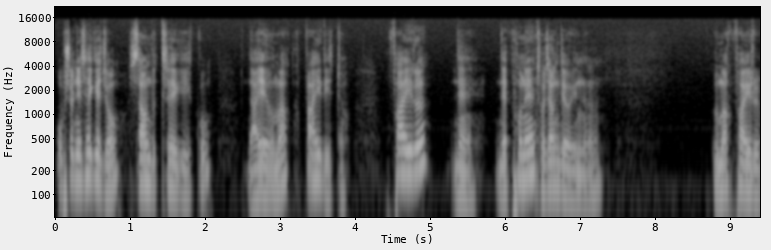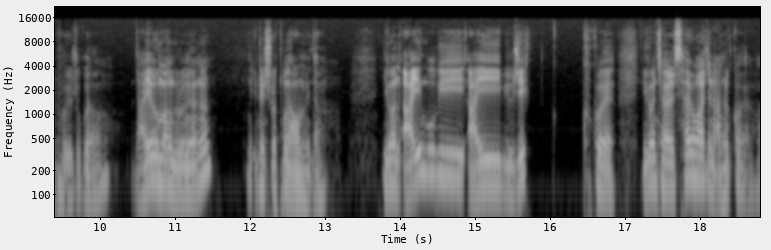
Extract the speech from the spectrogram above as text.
옵션이 세 개죠. 사운드 트랙이 있고 나의 음악 파일이 있죠. 파일은 네, 내 폰에 저장되어 있는 음악 파일을 보여주고요. 나의 음악 누르면은 이런 식으로 또 나옵니다. 이건 아이무비, 아이뮤직 그거에 이건 잘 사용하진 않을 거예요.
